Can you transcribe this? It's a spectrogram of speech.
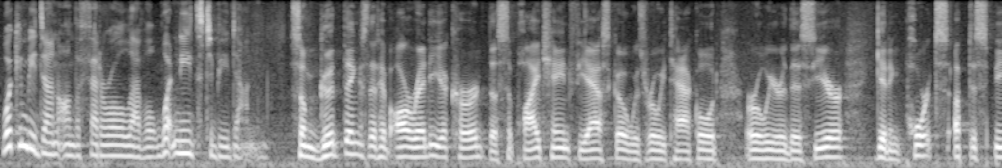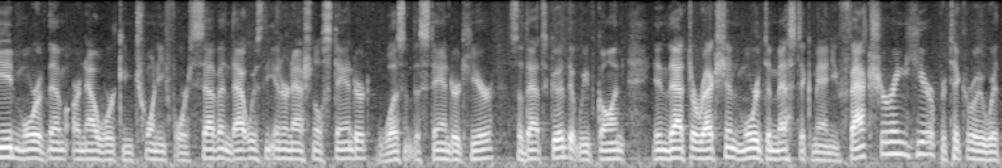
What can be done on the federal level? What needs to be done? Some good things that have already occurred. The supply chain fiasco was really tackled earlier this year. Getting ports up to speed, more of them are now working 24 7. That was the international standard, wasn't the standard here. So that's good that we've gone in that direction. More domestic manufacturing here, particularly with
